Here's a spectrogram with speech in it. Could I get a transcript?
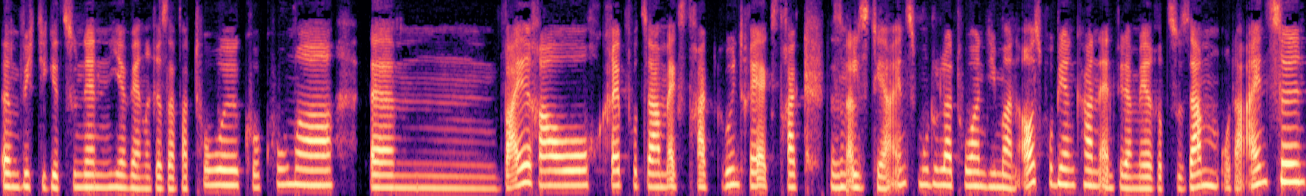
Ähm, wichtige zu nennen hier wären Reservatol, Kurkuma, ähm, Weihrauch, Grapefruitsamenextrakt. Das sind alles TH1-Modulatoren, die man ausprobieren kann, entweder mehrere zusammen oder einzeln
